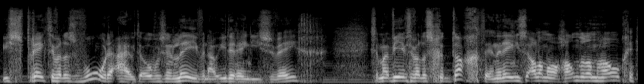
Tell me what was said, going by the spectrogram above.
wie spreekt er wel eens woorden uit over zijn leven. Nou, iedereen die zweeg. Ik zeg, maar wie heeft er wel eens gedachten? En ineens allemaal handen omhoog. Ik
